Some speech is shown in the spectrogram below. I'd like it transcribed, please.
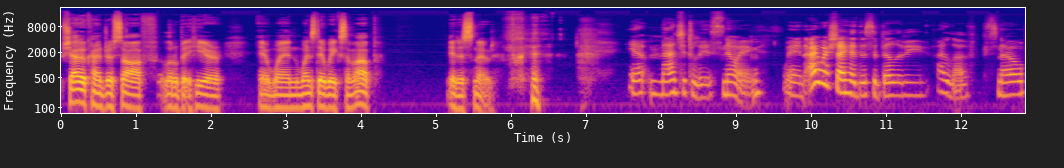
Shadow kind of drifts off a little bit here. And when Wednesday wakes him up, it has snowed. yeah, magically snowing. When I wish I had this ability. I love snow.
